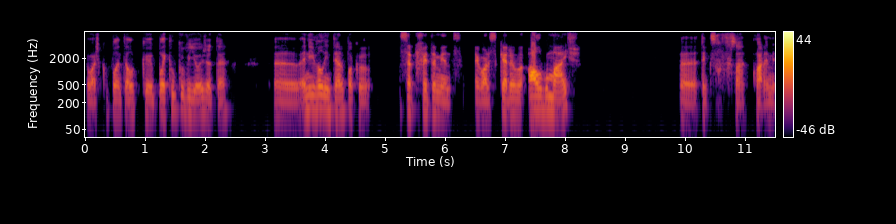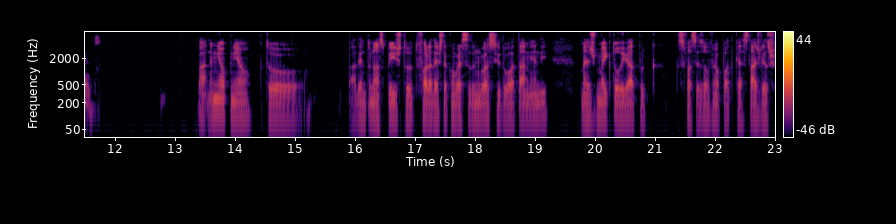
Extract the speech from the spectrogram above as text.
Eu acho que o plantel, que, por aquilo que eu vi hoje até, a nível interno, porque serve perfeitamente. Agora, se quer algo mais, uh, tem que se reforçar, claramente. Bah, na minha opinião, que estou dentro do nosso país, estou fora desta conversa do negócio do Otamendi, mas meio que estou ligado porque se vocês ouvem o podcast, às vezes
